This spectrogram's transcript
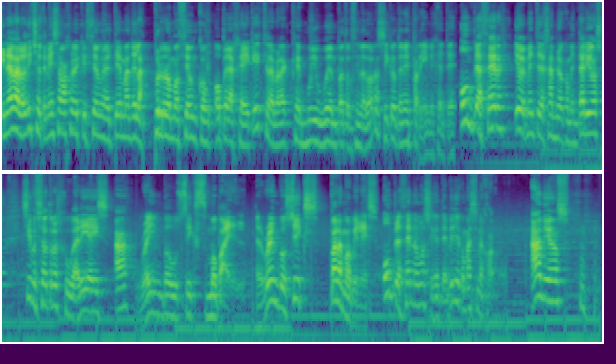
Y nada, lo dicho, tenéis abajo en la descripción el tema de la promoción con Opera GX, que la verdad que es muy buen patrocinador, así que lo tenéis para ahí, mi gente. Un placer y obviamente dejadme en los comentarios si vosotros jugaríais a Rainbow Six Mobile. El Rainbow Six para móviles. Un placer, nos vemos en el siguiente vídeo con más y mejor. Adiós.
